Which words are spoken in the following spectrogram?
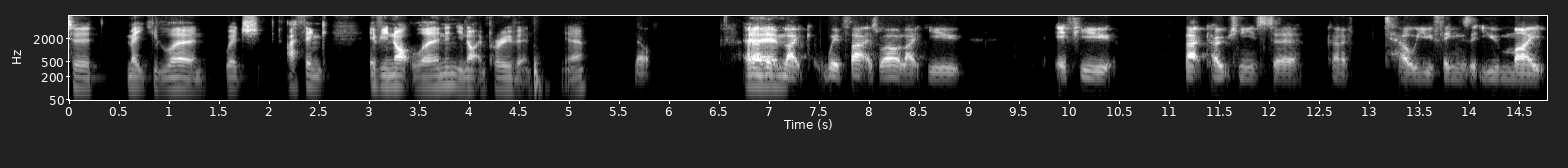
to make you learn, which I think if you're not learning, you're not improving. You know. And um, I think um, like with that as well, like you, if you, that coach needs to kind of tell you things that you might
